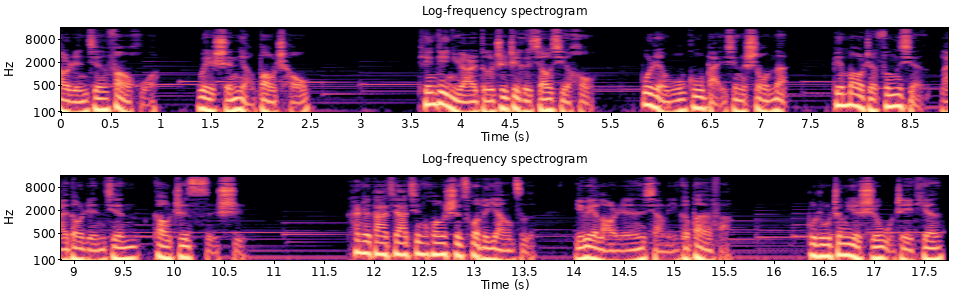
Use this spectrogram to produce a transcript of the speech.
到人间放火，为神鸟报仇。天帝女儿得知这个消息后，不忍无辜百姓受难，便冒着风险来到人间告知此事。看着大家惊慌失措的样子，一位老人想了一个办法：不如正月十五这天，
